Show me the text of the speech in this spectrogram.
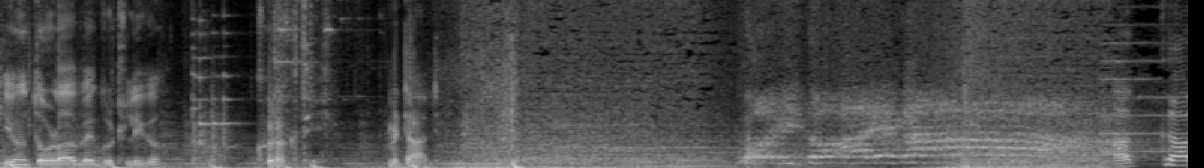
क्यों तोड़ा बे गुठली को? खुरक थी मिटा ली। अक्का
